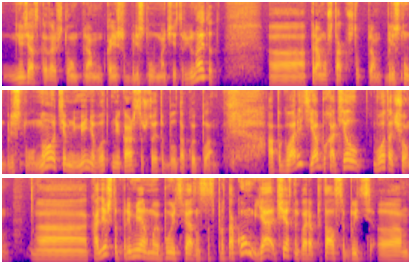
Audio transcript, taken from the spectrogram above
нельзя сказать, что он прям, конечно, блеснул в Манчестер Юнайтед, прям уж так, чтобы прям блеснул-блеснул, но, тем не менее, вот мне кажется, что это был такой план. А поговорить я бы хотел вот о чем. Э, конечно, пример мой будет связан со Спартаком. Я, честно говоря, пытался быть э,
